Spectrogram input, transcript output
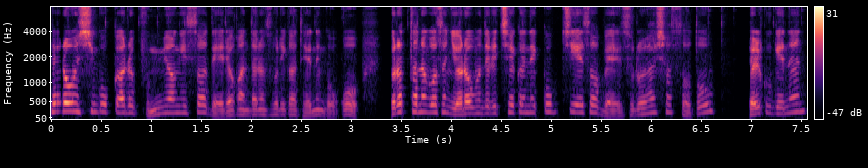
새로운 신고가를 분명히 써 내려간다는 소리가 되는 거고 그렇다는 것은 여러분들이 최근에 꼭지에서 매수를 하셨어도 결국에는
